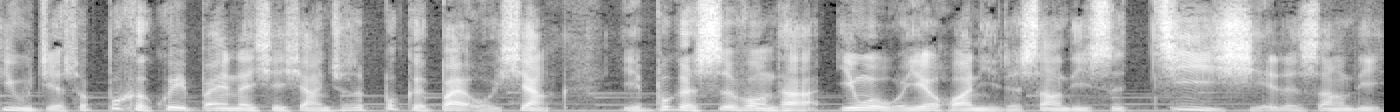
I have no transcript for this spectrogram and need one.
第五节说：“不可跪拜那些像，就是不可拜偶像，也不可侍奉他，因为我耶和华你的上帝是忌邪的上帝，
